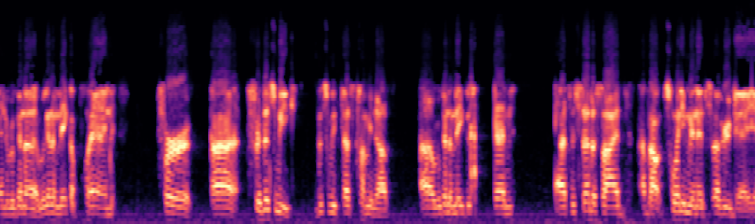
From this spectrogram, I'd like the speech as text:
and we're gonna we're gonna make a plan for uh, for this week. This week that's coming up, uh, we're gonna make this plan uh, to set aside about 20 minutes of your day.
